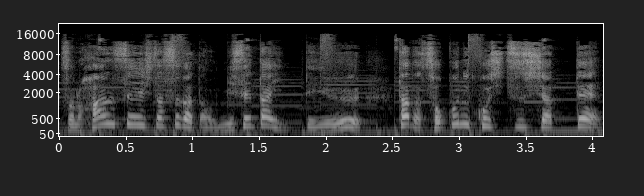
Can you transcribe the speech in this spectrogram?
その反省した姿を見せたいっていうただそこに固執しちゃって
